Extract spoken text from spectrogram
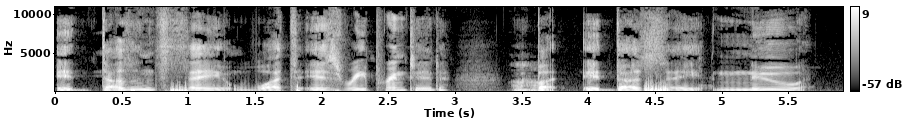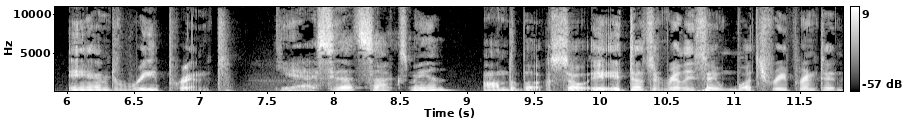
it doesn't say what is reprinted, but it does say new and reprint Yeah. See, that sucks, man. On the book. So it, it doesn't really say what's reprinted,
